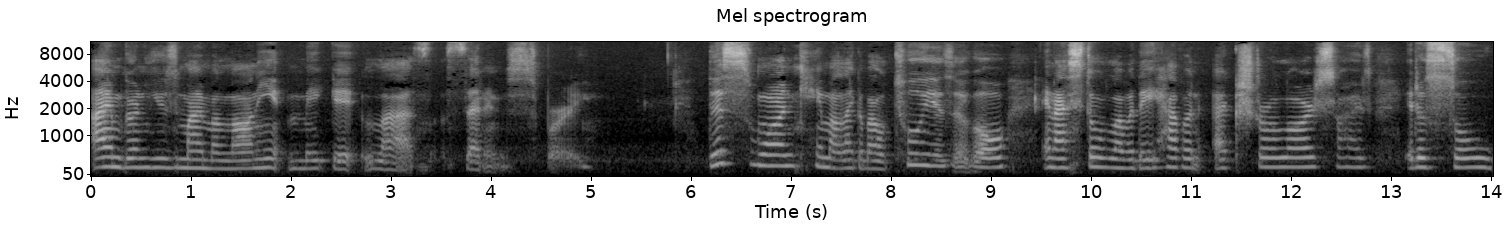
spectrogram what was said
I'm going to use my Milani Make It Last Setting Spray. This one came out like about two years ago and I still love it. They have an extra large size. It is so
